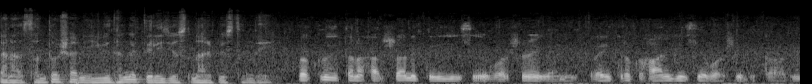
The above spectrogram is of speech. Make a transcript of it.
తన సంతోషాన్ని ఈ విధంగా తెలియజేస్తుంది అనిపిస్తుంది. ప్రకృతి తన హర్షాన్ని తెలియజేసే వర్షమే గాని రైతులకు హాని చేసే వర్షం కాదు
